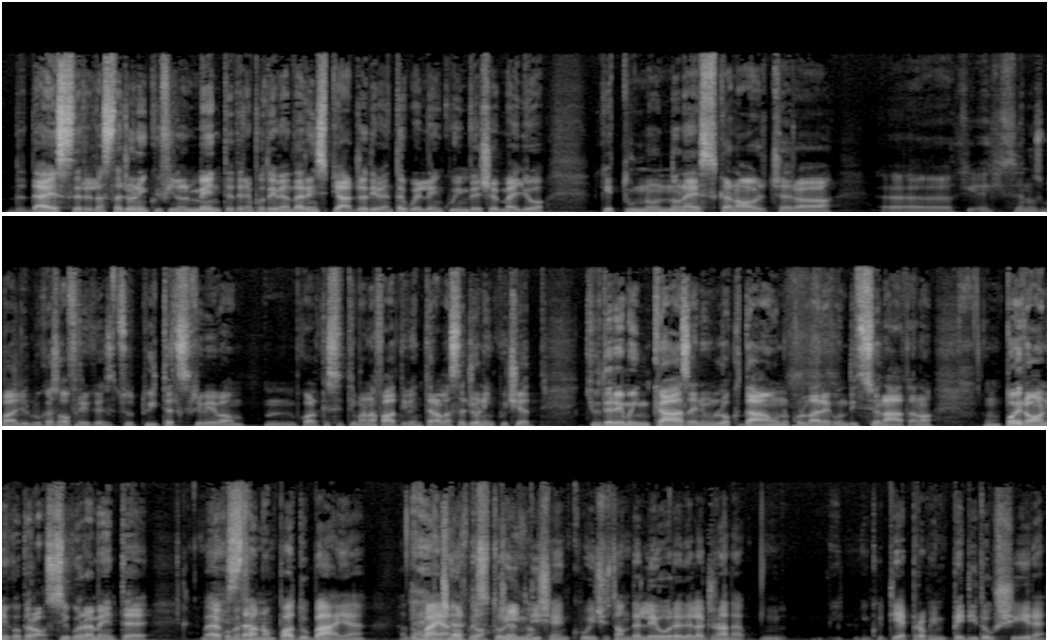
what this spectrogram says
da essere la stagione in cui finalmente te ne potevi andare in spiaggia diventa quella in cui invece è meglio che tu non, non esca, no? C'era eh, chi- se non sbaglio Luca Sofri che su Twitter scriveva un- mm, qualche settimana fa diventerà la stagione in cui ci chiuderemo in casa in un lockdown con l'aria condizionata, no? Un po' ironico, però sicuramente Beh, come sta- fanno un po' a Dubai, eh? A Dubai hanno certo, questo certo. indice in cui ci sono delle ore della giornata mh, in cui ti è proprio impedito uscire.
